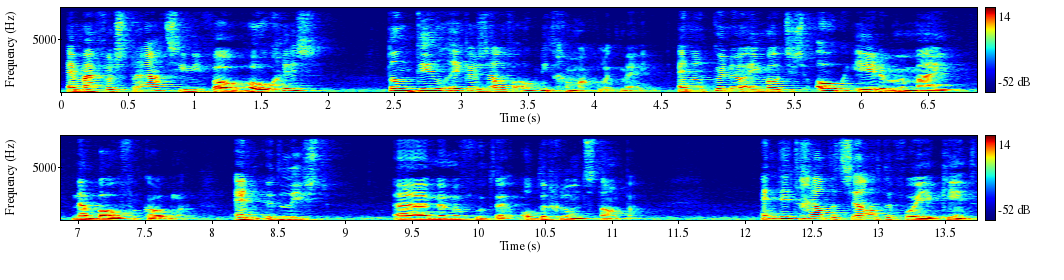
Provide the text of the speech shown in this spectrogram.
en mijn frustratieniveau hoog is, dan deal ik er zelf ook niet gemakkelijk mee. En dan kunnen emoties ook eerder bij mij naar boven komen. En het liefst uh, met mijn voeten op de grond stampen. En dit geldt hetzelfde voor je kind.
